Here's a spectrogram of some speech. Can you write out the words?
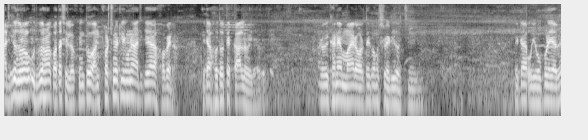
আজকে ধরো উদ্বোধন হওয়ার কথা ছিল, কিন্তু আনফর্চুনেটলি মনে আজকে আর হবে না। এটা হতে হতে কাল হয়ে যাবে। আর ওইখানে মায়ের অর্ধেক অংশ রেডি হচ্ছে। এটা ওই ওপরে যাবে।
